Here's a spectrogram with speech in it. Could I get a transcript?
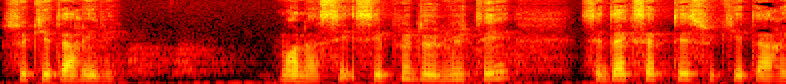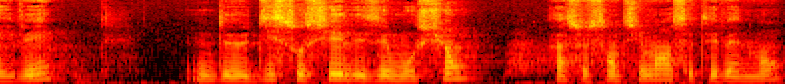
ce qui est arrivé. Voilà, c'est plus de lutter, c'est d'accepter ce qui est arrivé, de dissocier les émotions à ce sentiment, à cet événement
